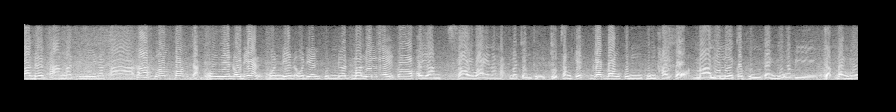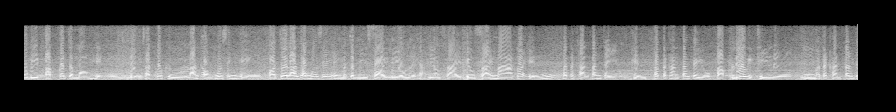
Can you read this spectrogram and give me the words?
การเดินทางมาที่นี่นะคะ ถ้าเริ่มต้นจากวงเวียนโอเดียนวงเวียนโอเดียนคุณเดินมาเรื่อย ๆ ก็พยายามซ้ายไว้นะคะ มาจนถึงจุดสังเกตแยกแบงก์กรุงกรุงไทยก่อนมาเรื่อยๆ ก็คือแบงก์ UOB จากแบงก์ UOB ปั๊บก็จะมองเห็นเด่นชัดก็คือร้านทองทั่วซิงเฮงพอเจอร้านทองทั่วซิงเฮงมันจะมีซอยเลี้ยวเลยค่ะเลี้ยวซ้ายเลี้ยวซ้ายมาก็เห็นพัตตาคารตั้งใจอยู่เห็นพัตตาคารตั้งใจอยู่ปั๊บเลี้ยวอีกทีหนึ่งมุมพัตตาคารตั้งใจ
